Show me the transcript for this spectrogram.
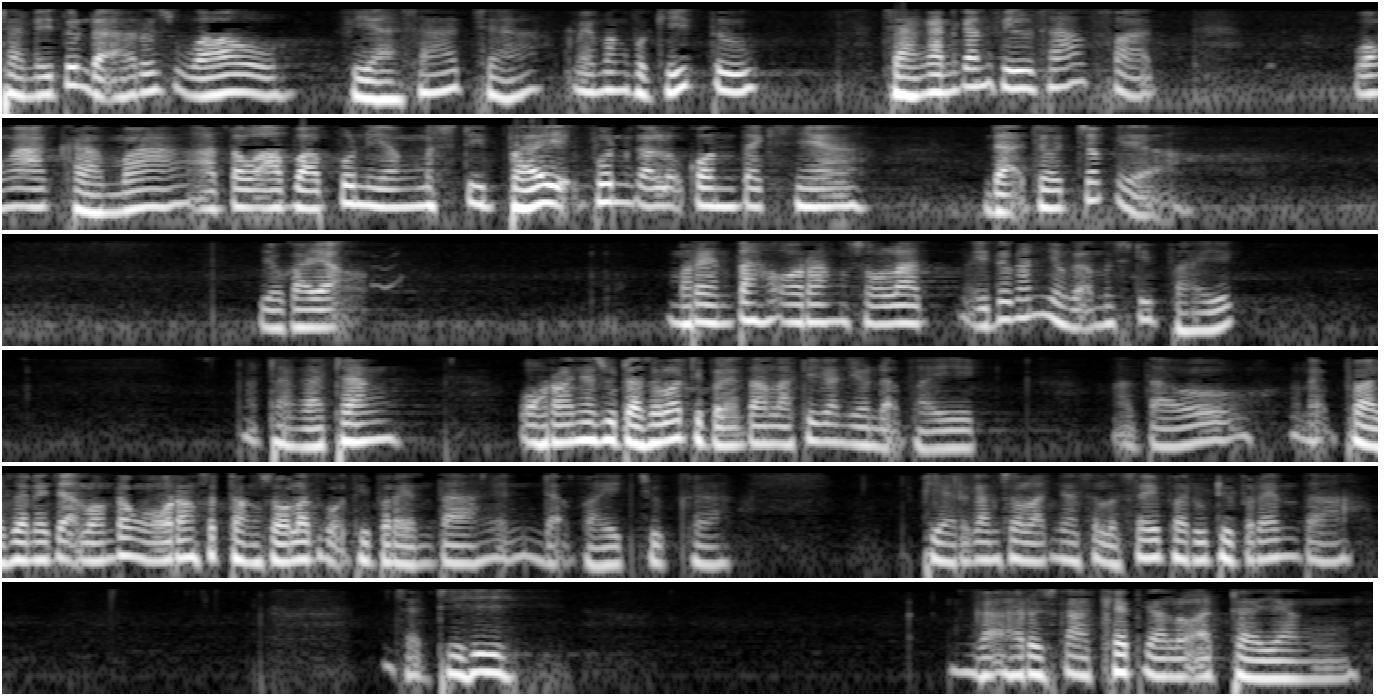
Dan itu tidak harus wow, biasa aja, memang begitu. Jangankan filsafat, wong agama atau apa pun yang mesti baik pun kalau konteksnya tidak cocok ya. Ya kayak merentah orang sholat. Itu kan ya nggak mesti baik. Kadang-kadang orangnya sudah sholat diperintah lagi kan ya tidak baik. Atau bahasa cak lontong orang sedang sholat kok diperintah. Kan tidak baik juga. Biarkan sholatnya selesai baru diperintah. Jadi nggak harus kaget kalau ada yang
